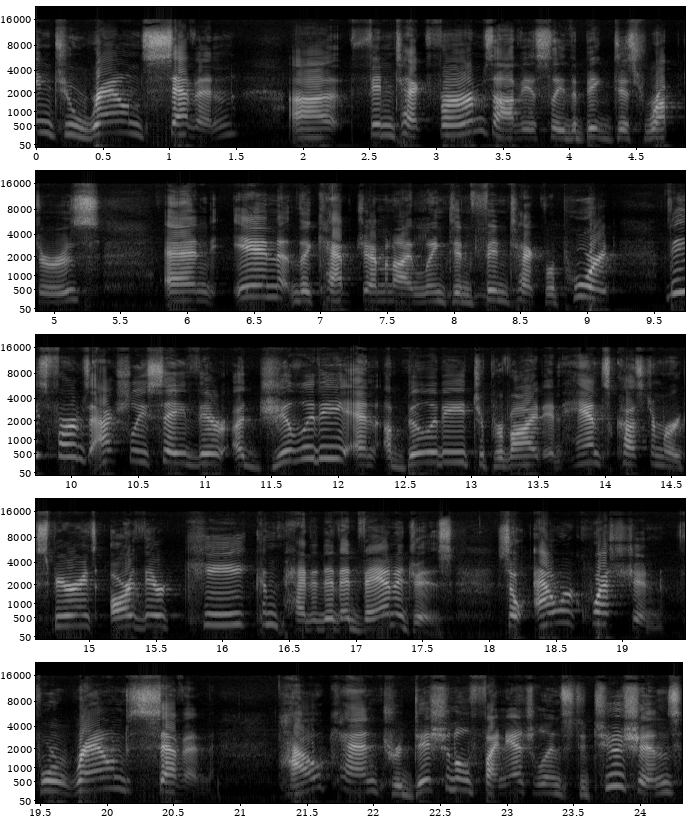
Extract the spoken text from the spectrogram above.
into round seven. Uh, fintech firms, obviously the big disruptors. And in the Capgemini LinkedIn FinTech report, these firms actually say their agility and ability to provide enhanced customer experience are their key competitive advantages. So, our question for round seven how can traditional financial institutions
